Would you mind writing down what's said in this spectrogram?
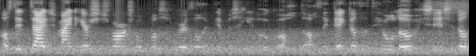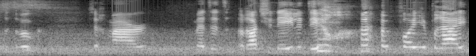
als dit tijdens mijn eerste zwangerschap was gebeurd, had ik dit misschien ook wel gedacht. Ik denk dat het heel logisch is en dat het ook, zeg maar, met het rationele deel van je brein,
